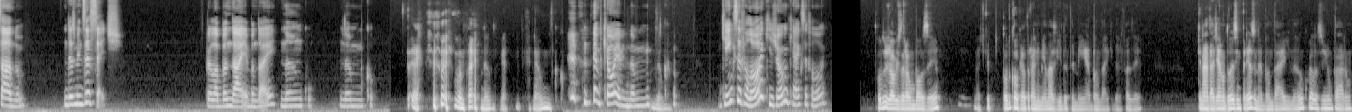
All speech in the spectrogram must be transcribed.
Lançado em 2017 pela Bandai. É Bandai? Namco. Namco. É. Mandar- não, não, É porque é o M. Nam... não. Quem que você falou? Que jogo que é que você falou? Todos os jogos de Dragon Ball Z. Acho que todo qualquer outro anime na vida também é a Bandai que deve fazer. Que na verdade eram duas empresas, né? Bandai e Namco, elas se juntaram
